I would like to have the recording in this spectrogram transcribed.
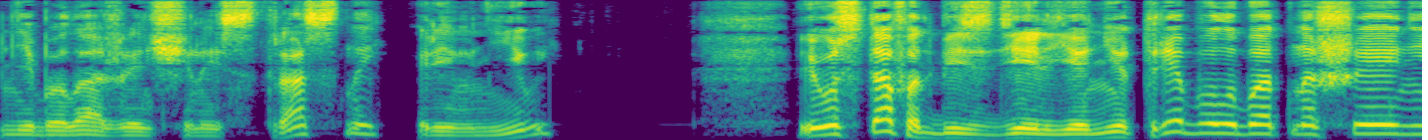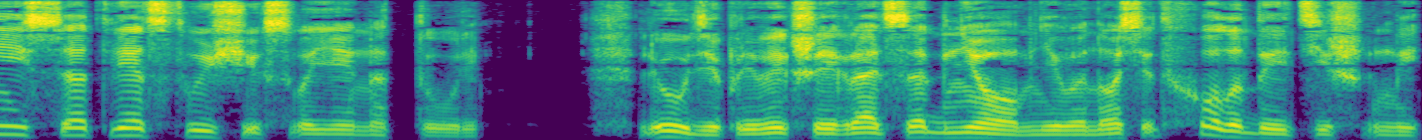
не была женщиной страстной, ревнивой, и, устав от безделья, не требовала бы отношений, соответствующих своей натуре. Люди, привыкшие играть с огнем, не выносят холода и тишины.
